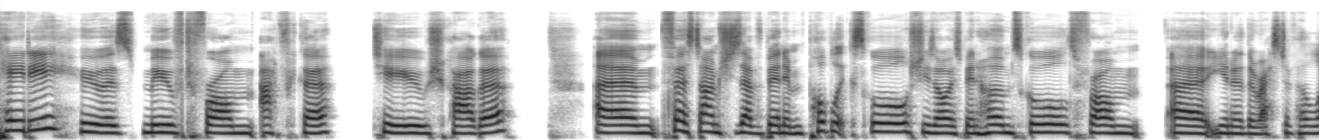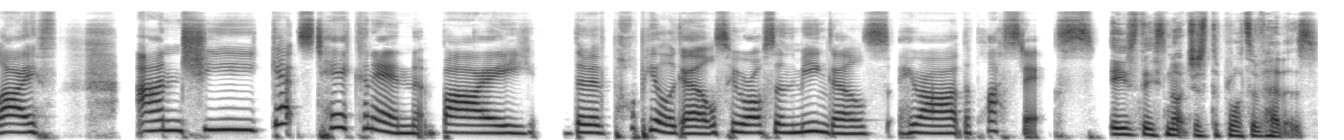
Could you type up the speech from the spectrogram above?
Cady, who has moved from Africa to Chicago. Um, first time she's ever been in public school. She's always been homeschooled from, uh, you know, the rest of her life, and she gets taken in by the popular girls who are also the mean girls, who are the plastics. Is this not just the plot of Heathers?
